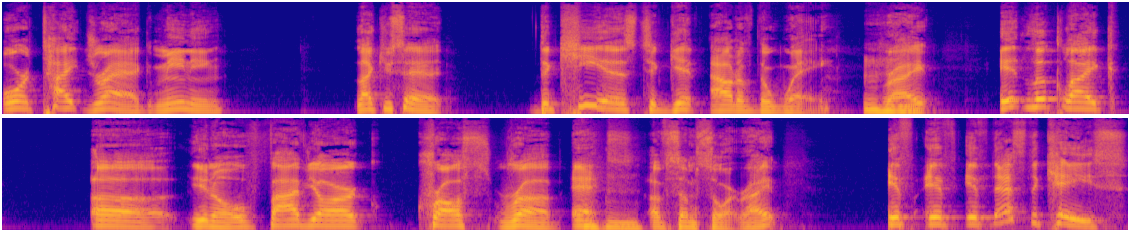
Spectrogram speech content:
or tight drag, meaning, like you said, the key is to get out of the way. Mm-hmm. Right? It looked like uh, you know, five yard cross rub X Mm-hmm. of some sort, right? if if if that's the case,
